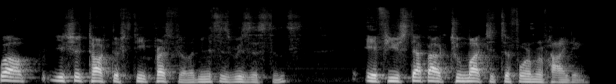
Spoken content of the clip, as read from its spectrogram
Well, you should talk to Steve Pressfield. I mean, this is resistance. If you step out too much, it's a form of hiding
